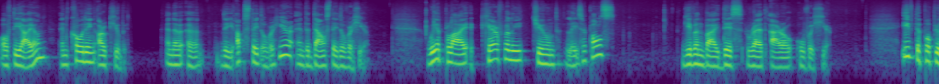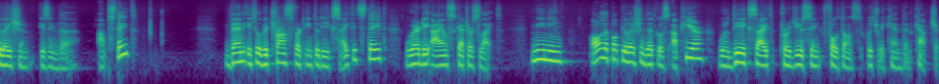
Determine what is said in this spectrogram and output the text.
of the ion encoding our qubit, and the, uh, the up state over here and the down state over here we apply a carefully tuned laser pulse given by this red arrow over here. If the population is in the up state, then it will be transferred into the excited state where the ion scatters light, meaning all the population that goes up here will de-excite producing photons which we can then capture.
